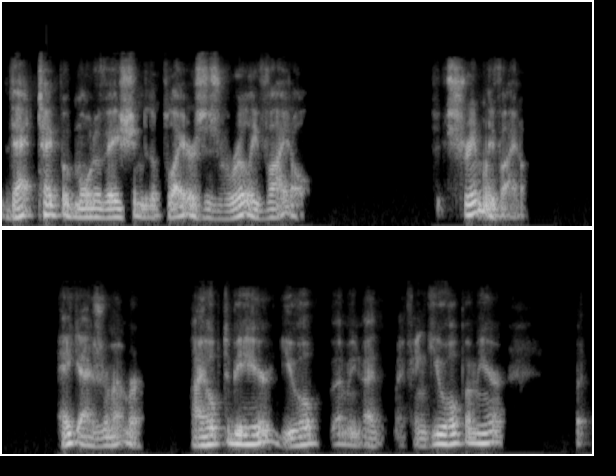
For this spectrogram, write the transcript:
that type of motivation to the players is really vital. It's extremely vital. Hey guys, remember, I hope to be here. You hope, I mean, I, I think you hope I'm here, but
